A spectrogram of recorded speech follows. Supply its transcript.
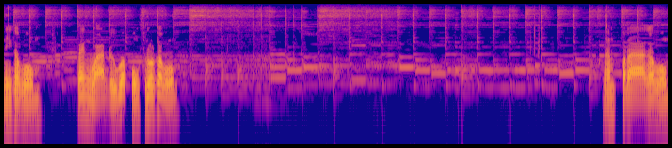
นี่ครับผม แป้งหวานหรือว่าผงชูรสครับผม น้ำปลาครับผม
